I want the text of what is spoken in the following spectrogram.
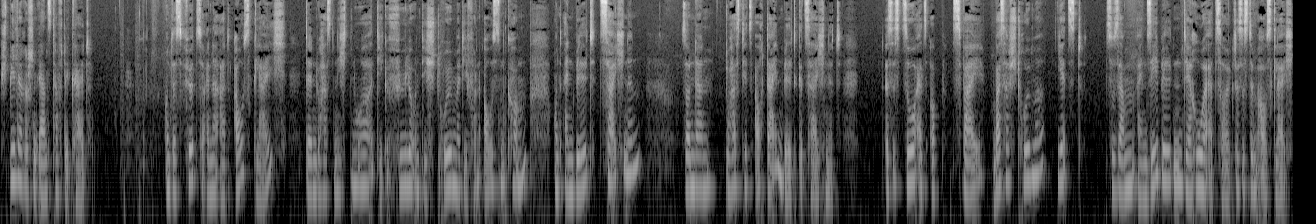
spielerischen Ernsthaftigkeit. Und das führt zu einer Art Ausgleich, denn du hast nicht nur die Gefühle und die Ströme, die von außen kommen und ein Bild zeichnen, sondern du hast jetzt auch dein Bild gezeichnet. Es ist so, als ob zwei Wasserströme jetzt zusammen einen See bilden, der Ruhe erzeugt. Das ist im Ausgleich.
